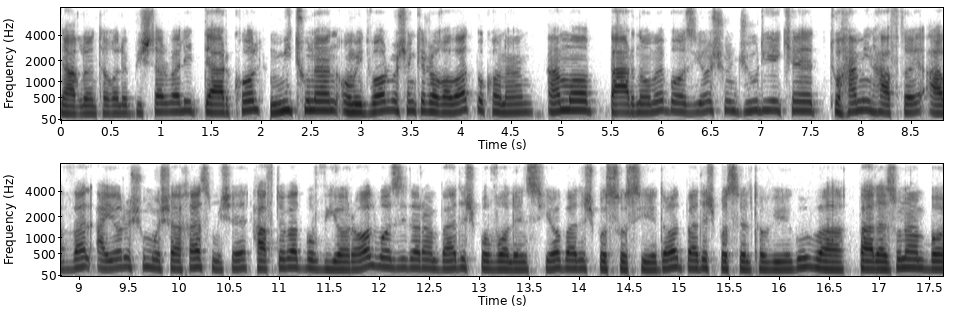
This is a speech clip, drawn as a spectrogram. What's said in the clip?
نقل و انتقال بیشتر. ولی در کل می‌تونن امیدوار باشن که رقابت بکنن. اما برنامه بازیاشون جوریه که تو همین هفته اول ایارشون مشخص میشه. هفته بعد با ویارال بازی دارن بعدش با والنسیا بعدش با سوسییداد بعدش با سلتا ویگو و بعد از اونم با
